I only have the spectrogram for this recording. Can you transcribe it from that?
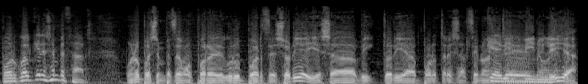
¿Por cuál quieres empezar? Bueno, pues empecemos por el grupo accesoria y esa victoria por 3 a 0 Qué ante bien vino, Melilla.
